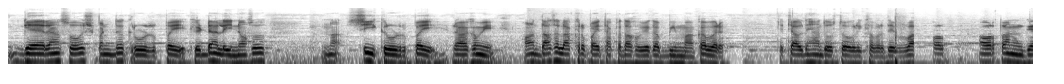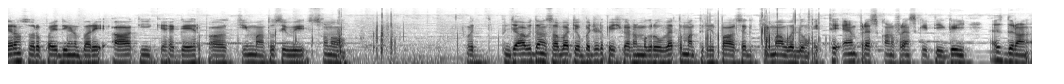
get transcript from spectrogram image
1156 ਕਰੋੜ ਰੁਪਏ, ਖੇਡਾਂ ਲਈ 980 ਕਰੋੜ ਰੁਪਏ ਰਾਖਵੇਂ। ਹੁਣ 10 ਲੱਖ ਰੁਪਏ ਤੱਕ ਦਾ ਹੋਵੇਗਾ ਬੀਮਾ ਕਵਰ। ਤੇ ਚੱਲਦੇ ਹਾਂ ਦੋਸਤੋ, ਅਗਲੀ ਖਬਰ ਦੇ ਔਰਤਾਂ ਨੂੰ 1100 ਰੁਪਏ ਦੇਣ ਬਾਰੇ ਆ ਕੀ ਕਹਿ ਗਏ ਹਰਪਾਲ ਚੀਮਾ, ਤੁਸੀਂ ਵੀ ਸੁਣੋ। ਪੰਜਾਬ ਵਿਧਾਨ ਸਭਾ 'ਚ ਬਜਟ ਪੇਸ਼ ਕਰਨ ਮਗਰੋਂ ਵਿੱਤ ਮੰਤਰੀ ਹਰਪਾਲ ਸਿੰਘ ਚੀਮਾ ਵੱਲੋਂ ਇੱਥੇ ਅਹਿਮ ਪ੍ਰੈਸ ਕਾਨਫਰੰਸ ਕੀਤੀ ਗਈ। ਇਸ ਦੌਰਾਨ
